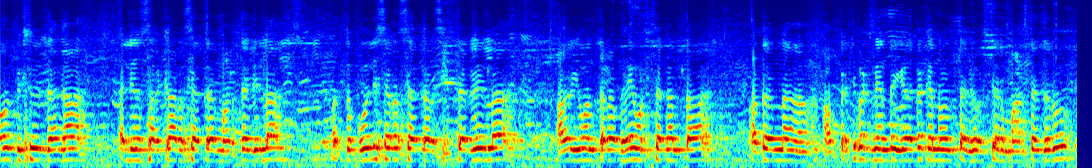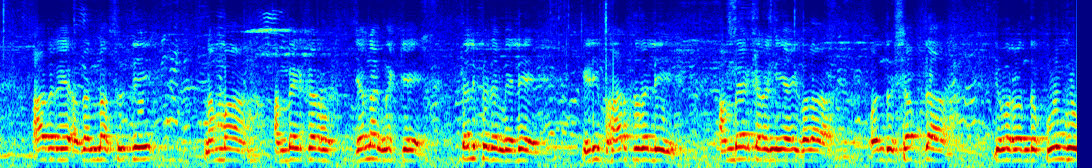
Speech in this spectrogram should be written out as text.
ಬೌದ್ಧ ಭಿಕ್ಷುಗಳಿದ್ದಾಗ ಅಲ್ಲಿ ಸರ್ಕಾರ ಸಹಕಾರ ಮಾಡ್ತಾ ಇದ್ದಿಲ್ಲ ಮತ್ತು ಪೊಲೀಸರ ಸಹಕಾರ ಸಿಗ್ತಾ ಇರಲಿಲ್ಲ. ಅವರಿಗೆ ಒಂಥರ ಭಯ ಹುಟ್ಟಿಸ್ತಕ್ಕಂಥ ಅದನ್ನು ಆ ಪ್ರತಿಭಟನೆಯಿಂದ ಹೇಳ್ಬೇಕನ್ನುವಂಥ ವ್ಯವಸ್ಥೆಯನ್ನು ಮಾಡ್ತಾಯಿದ್ದರು ಆದರೆ ಅದನ್ನು ಸುದ್ದಿ ನಮ್ಮ ಅಂಬೇಡ್ಕರ್ ಜನಾಂಗಕ್ಕೆ ತಲುಪಿದ ಮೇಲೆ ಇಡೀ ಭಾರತದಲ್ಲಿ ಅಂಬೇಡ್ಕರ್ ಅನುಯಾಯಿಗಳ ಒಂದು ಶಬ್ದ, ಇವರೊಂದು ಕೂಗು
